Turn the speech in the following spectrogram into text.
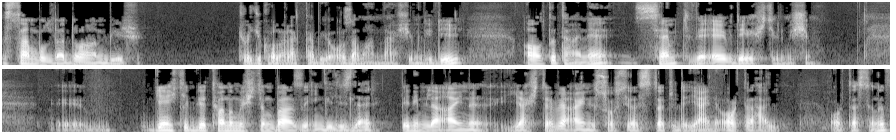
İstanbul'da doğan bir çocuk olarak tabii o zamanlar şimdi değil, altı tane semt ve ev değiştirmişim. Ee, gençliğimde tanımıştım bazı İngilizler. Benimle aynı yaşta ve aynı sosyal statüde yani orta hal, orta sınıf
